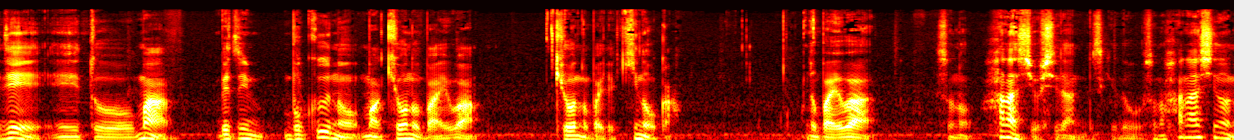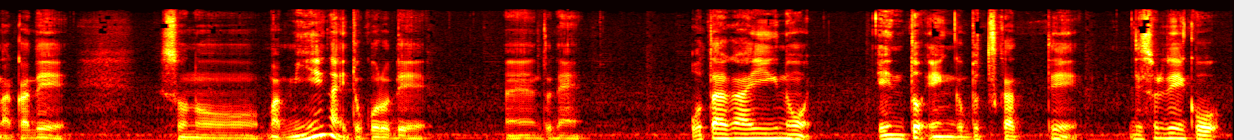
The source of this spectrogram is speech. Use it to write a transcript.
でえっ、ー、とまあ別に僕の、まあ、今日の場合は今日の場合で昨日かの場合はその話をしてたんですけどその話の中でその、まあ、見えないところでえー、っとねお互いの円と円がぶつかってでそれでこう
